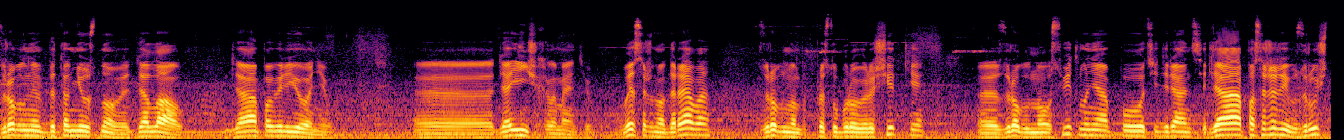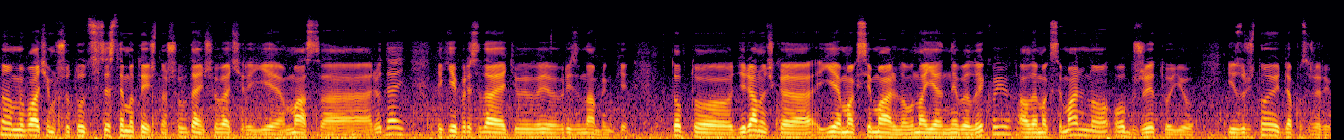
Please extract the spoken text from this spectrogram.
зроблені бетонні основи для лав, для павільйонів, е, для інших елементів. Висаджено дерева, зроблено пристовбурові решітки, е, зроблено освітлення по цій ділянці. Для пасажирів зручно. Ми бачимо, що тут систематично, що вдень, що ввечері є маса людей, які присідають в різні напрямки. Тобто діляночка є максимально, вона є невеликою, але максимально обжитою і зручною для пасажирів.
